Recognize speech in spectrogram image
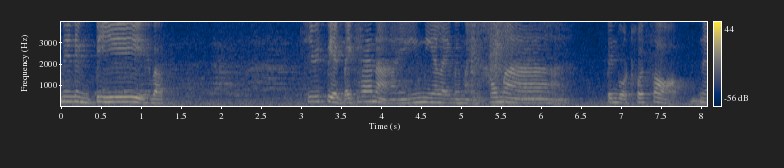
ในหนึ่งปีแบบ ชีวิตเปลี่ยนไปแค่ไหน มีอะไรใหม่ ๆ เข้ามา เป็นบททดสอบใน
